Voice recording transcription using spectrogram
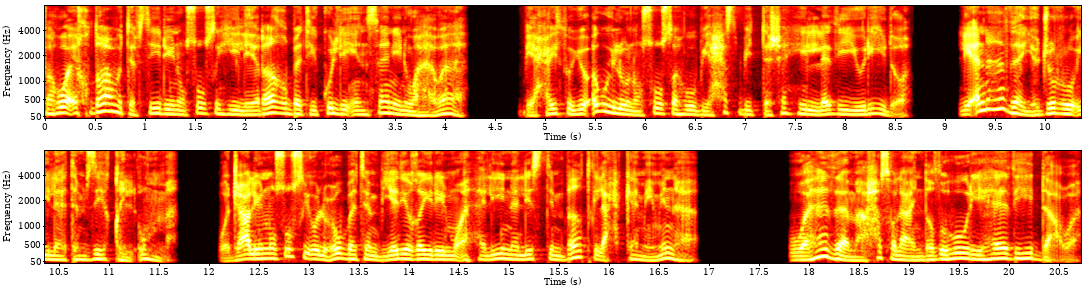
فهو إخضاع تفسير نصوصه لرغبة كل إنسان وهواه بحيث يؤول نصوصه بحسب التشهي الذي يريده لأن هذا يجر إلى تمزيق الأمة. وجعل النصوص ألعوبة بيد غير المؤهلين لاستنباط الأحكام منها. وهذا ما حصل عند ظهور هذه الدعوة.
